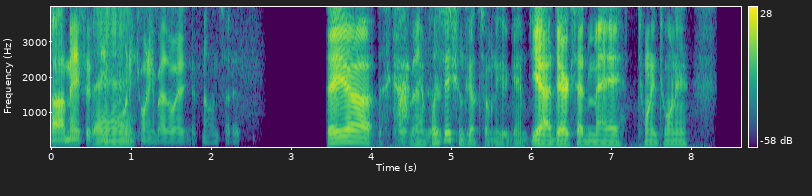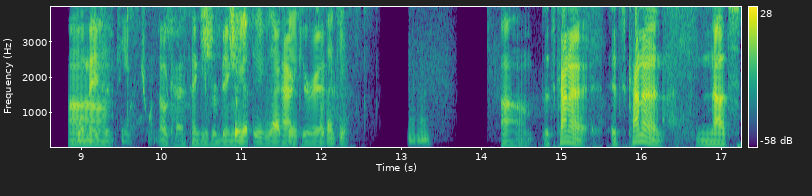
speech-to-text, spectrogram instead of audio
Uh, May 15th, Dang. 2020, by the way, if no one said it. They uh, God man, PlayStation's got so many good games. Yeah, Derek said May 2020. Well, May Um, 15th, 2020. Okay, thank you for being. Should have got the exact date. accurate. So thank you. hmm Um, it's kind of it's kind of nuts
